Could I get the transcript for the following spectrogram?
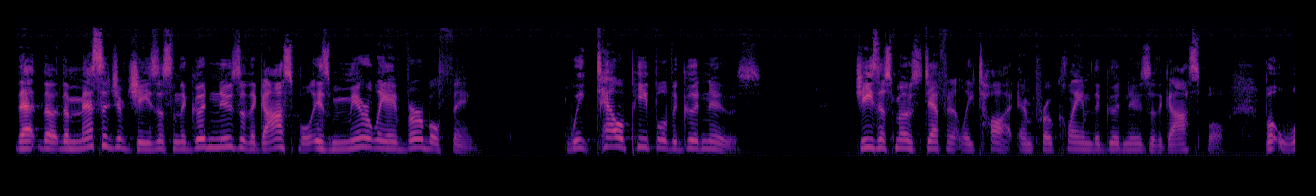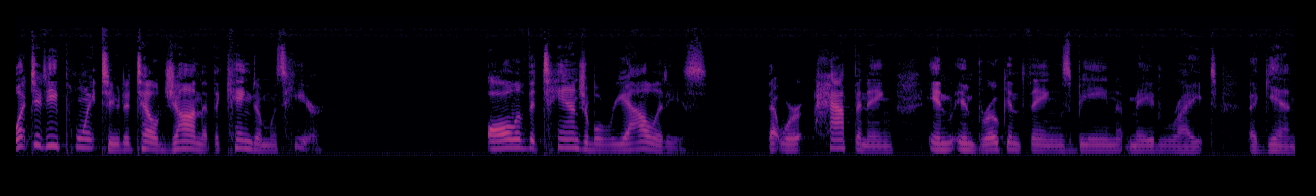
that the, the message of Jesus and the good news of the gospel is merely a verbal thing. We tell people the good news. Jesus most definitely taught and proclaimed the good news of the gospel. But what did he point to to tell John that the kingdom was here? All of the tangible realities that were happening in, in broken things being made right again.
